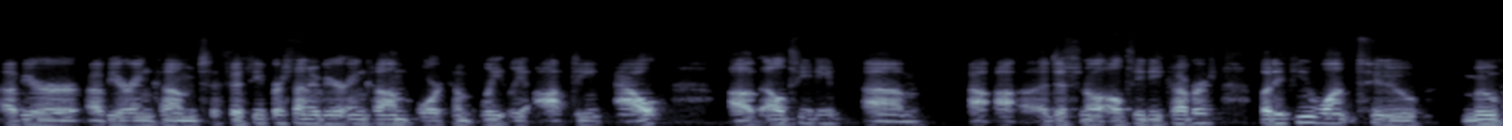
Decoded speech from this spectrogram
of your of your income to 50% of your income or completely opting out of LTD um, uh, additional LTD coverage. But if you want to move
